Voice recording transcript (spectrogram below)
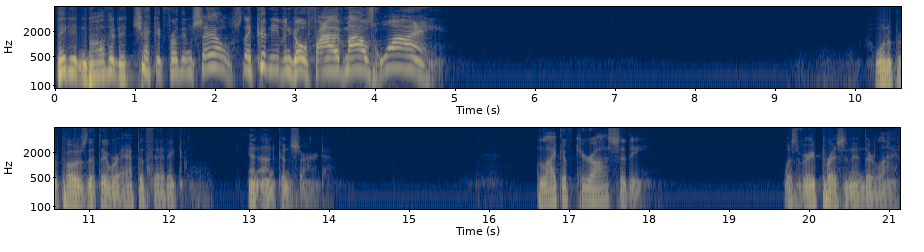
They didn't bother to check it for themselves. They couldn't even go five miles. Why? Want to propose that they were apathetic and unconcerned. A lack of curiosity was very present in their life.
